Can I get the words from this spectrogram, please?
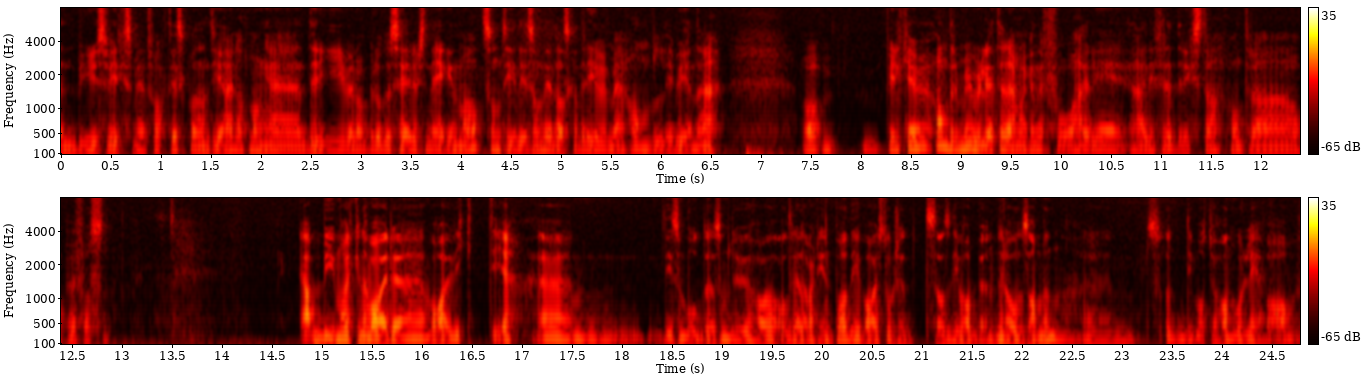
en bys virksomhet faktisk på den tida her. At mange driver og produserer sin egen mat, samtidig som de da skal drive med handel i byene. Og hvilke andre muligheter er det man kunne få her i, her i Fredrikstad kontra oppe ved Fossen? Ja, Bymarkene var, var viktige. Ehm, de som bodde, som du har allerede vært inne på, de var stort sett altså de var bønder alle sammen. Ehm, så de måtte jo ha noe å leve av.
